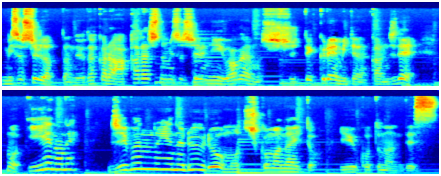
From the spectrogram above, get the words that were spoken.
味噌汁だったんだよ。だから赤だしの味噌汁に我が家もしてくれみたいな感じでもう家のね自分の家のルールを持ち込まないということなんです。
